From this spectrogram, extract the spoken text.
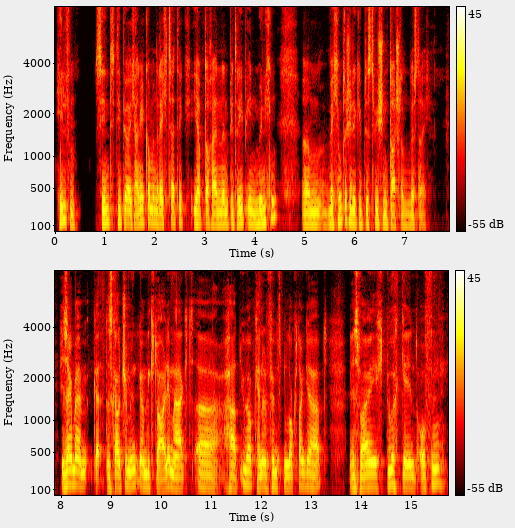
Hilfen. Sind die bei euch angekommen rechtzeitig? Ihr habt auch einen Betrieb in München. Ähm, welche Unterschiede gibt es zwischen Deutschland und Österreich? Ich sage mal, das Gaucho München am Viktualienmarkt äh, hat überhaupt keinen fünften Lockdown gehabt. Es war eigentlich durchgehend offen,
